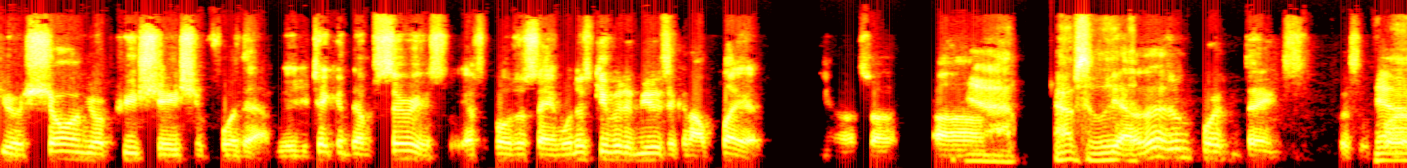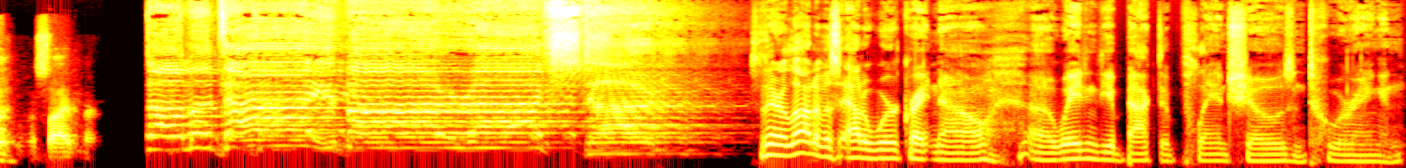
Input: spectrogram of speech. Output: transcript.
you're showing your appreciation for them. You're, taking them seriously, as opposed to saying, "Well, just give me the music and I'll play it." You know, so um, yeah, absolutely. Yeah, those are important things for, yeah. for assignment. So there are a lot of us out of work right now, uh, waiting to get back to playing shows and touring. And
